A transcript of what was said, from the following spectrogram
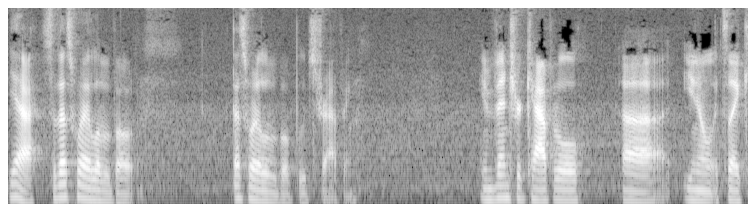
yeah so that's what i love about that's what i love about bootstrapping. In venture capital uh, you know it's like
